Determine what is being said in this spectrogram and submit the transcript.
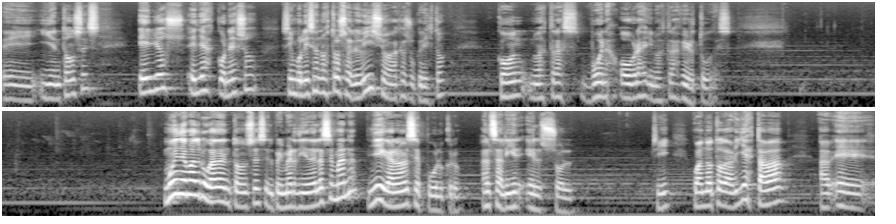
eh, y entonces ellos, ellas con eso simboliza nuestro servicio a Jesucristo con nuestras buenas obras y nuestras virtudes. Muy de madrugada entonces, el primer día de la semana, llegaron al sepulcro al salir el sol. ¿sí? Cuando todavía estaba, eh,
